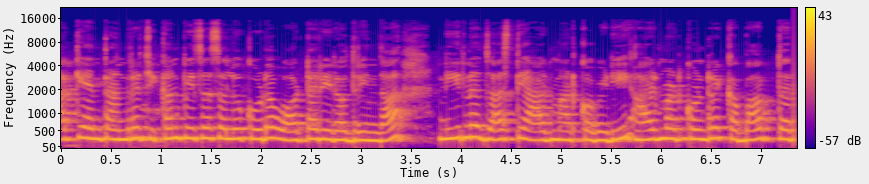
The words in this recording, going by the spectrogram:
ಯಾಕೆ ಅಂತ ಅಂದರೆ ಚಿಕನ್ ಪೀಸಸಲ್ಲೂ ಕೂಡ ವಾಟರ್ ಇರೋದ್ರಿಂದ ನೀರನ್ನ ಜಾಸ್ತಿ ಆ್ಯಡ್ ಮಾಡ್ಕೋಬೇಡಿ. ಆ್ಯಡ್ ಮಾಡಿಕೊಂಡ್ರೆ ಕಬಾಬ್ ಥರ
